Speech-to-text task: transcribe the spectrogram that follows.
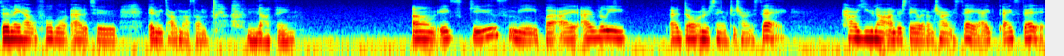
Then they have a full blown attitude and be talking about some nothing um, excuse me, but I, I really, I don't understand what you're trying to say. How do you not understand what I'm trying to say? I, I said it.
